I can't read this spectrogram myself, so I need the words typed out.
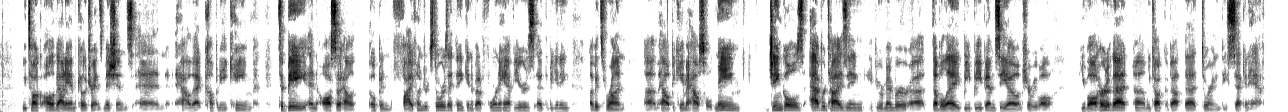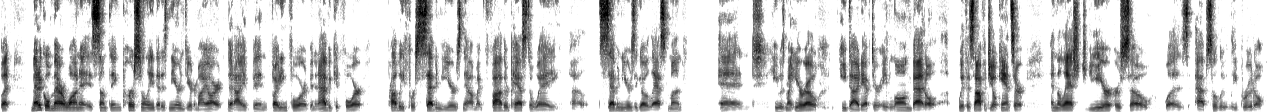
we talk all about AAMCO Transmissions and how that company came to be, and also how it opened 500 stores, I think, in about four and a half years at the beginning of its run. Um, how it became a household name, jingles, advertising. If you remember, uh, Double A, Beep Beep, MCO. I'm sure we've all you've all heard of that. Um, we talked about that during the second half, but medical marijuana is something personally that is near and dear to my heart that I have been fighting for, I've been an advocate for, probably for seven years now. My father passed away uh, seven years ago last month, and he was my hero. He died after a long battle with esophageal cancer, and the last year or so was absolutely brutal.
